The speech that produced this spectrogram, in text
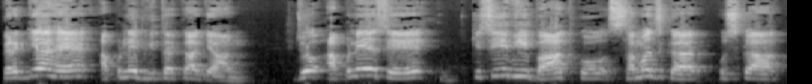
प्रज्ञा है अपने भीतर का ज्ञान, जो अपने से किसी भी बात को समझकर उसका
